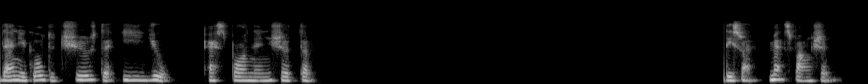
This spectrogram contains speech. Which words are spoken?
then you go to choose the EU, exponential term. This one, max function.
